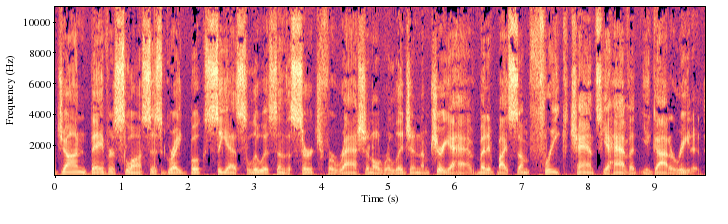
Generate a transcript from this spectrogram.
John Beversluis's great book, C.S. Lewis and the Search for Rational Religion? I'm sure you have, but if by some freak chance you haven't, you gotta read it.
